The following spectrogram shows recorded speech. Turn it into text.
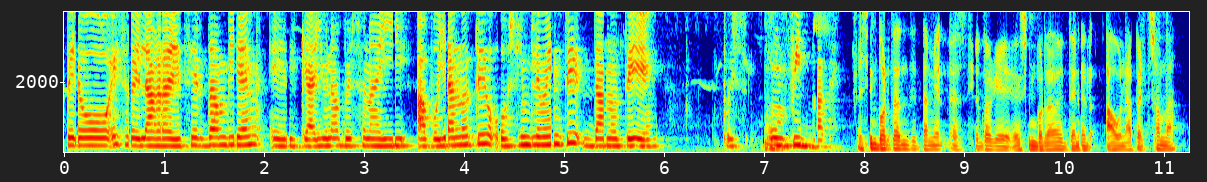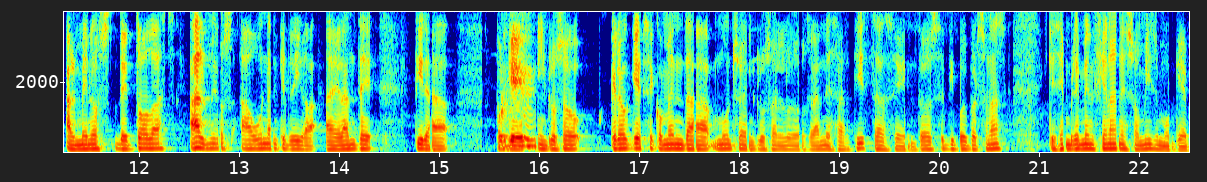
Pero eso, el agradecer también el que hay una persona ahí apoyándote o simplemente dándote pues un feedback. Es importante también, es cierto que es importante tener a una persona, al menos de todas, al menos a una que te diga, adelante, tira. Porque incluso creo que se comenta mucho, incluso en los grandes artistas, en todo ese tipo de personas, que siempre mencionan eso mismo, que,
